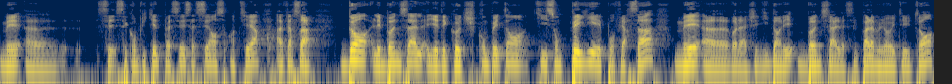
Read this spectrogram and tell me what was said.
mais c'est compliqué de passer sa séance entière à faire ça. Dans les bonnes salles, il y a des coachs compétents qui sont payés pour faire ça, mais euh, voilà, j'ai dit dans les bonnes salles, c'est pas la majorité du temps,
